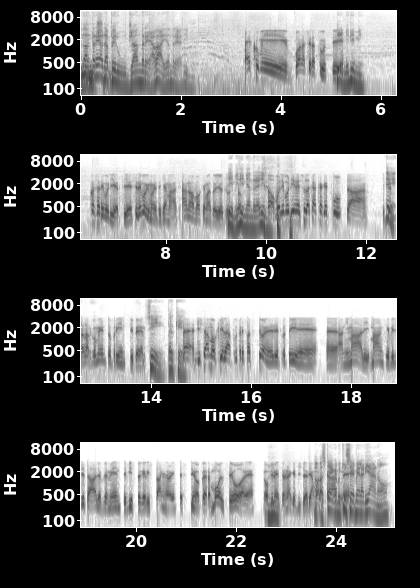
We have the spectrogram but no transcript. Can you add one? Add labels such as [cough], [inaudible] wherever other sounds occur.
da Andrea da Perugia. Andrea, vai Andrea, dimmi. Eccomi, buonasera a tutti. Dimmi, dimmi. Cosa devo dirti? Siete voi che mi avete chiamato? Ah no, avevo chiamato io, giusto? Dimmi, dimmi Andrea, dimmi. No, volevo dire sulla cacca che puzza. Che sembra l'argomento principe. Sì, perché? Beh, diciamo che la putrefazione delle proteine eh, animali, ma anche vegetali, ovviamente, visto che ristagnano l'intestino per molte ore, ovviamente non è che digeriamo No, la spiegami, carne. tu sei melariano?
